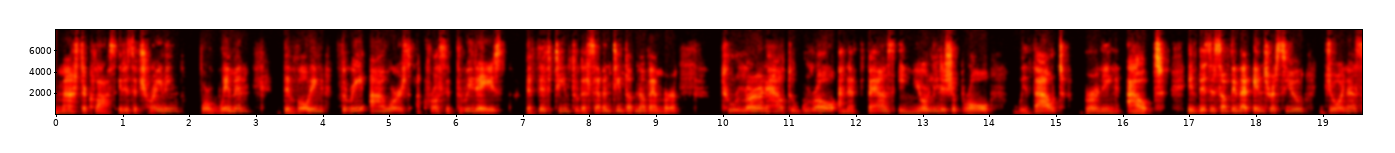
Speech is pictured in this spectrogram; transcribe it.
Masterclass. It is a training for women devoting three hours across the three days, the 15th through the 17th of November, to learn how to grow and advance in your leadership role without burning out. If this is something that interests you, join us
